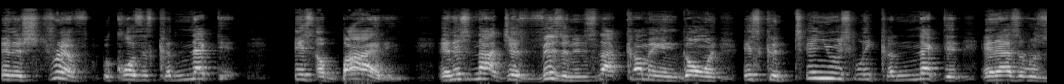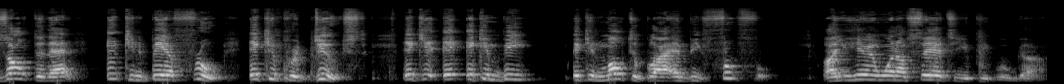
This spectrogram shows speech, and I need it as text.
and its strength because it's connected. It's abiding. And it's not just visiting, it's not coming and going, it's continuously connected. And as a result of that, it can bear fruit, it can produce, it can, it, it can be, it can multiply and be fruitful. Are you hearing what I'm saying to you, people of God?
